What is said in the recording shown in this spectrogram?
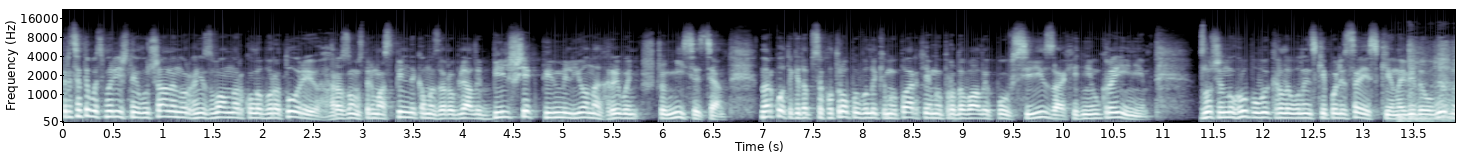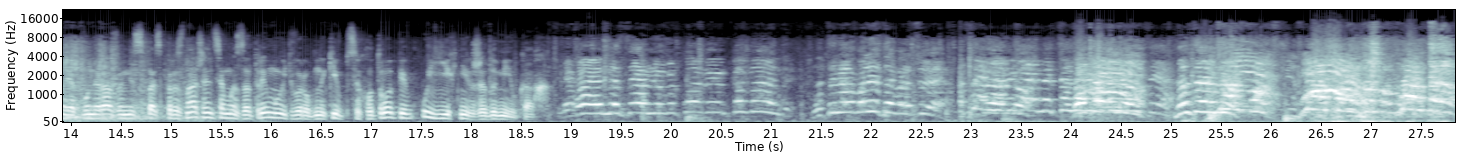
38-річний лучанин організував нарколабораторію. Разом з трьома спільниками заробляли більш як півмільйона гривень щомісяця. Наркотики та психотропи великими партіями продавали по всій західній Україні. Злочинну групу викрили волинські поліцейські. На відео видно, як вони разом із спецпризначенцями затримують виробників психотропів у їхніх же домівках. Лягаємо на землю, виконуємо команди! Національна поліція працює! На землю! На землю! На землю! Давай на землю! На землю! На землю!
